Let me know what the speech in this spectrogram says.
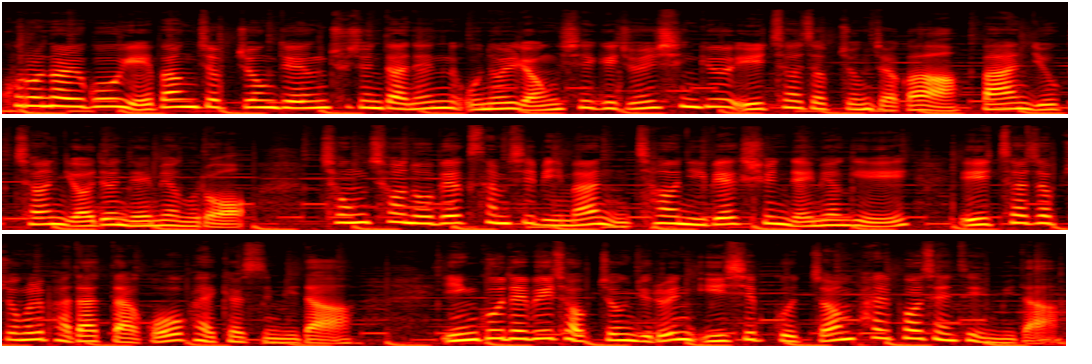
코로나19 예방접종 대응 추진단은 오늘 0시 기준 신규 1차 접종자가 16,084명으로 총 1,532만 1,254명이 1차 접종을 받았다고 밝혔습니다. 인구 대비 접종률은 29.8%입니다.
